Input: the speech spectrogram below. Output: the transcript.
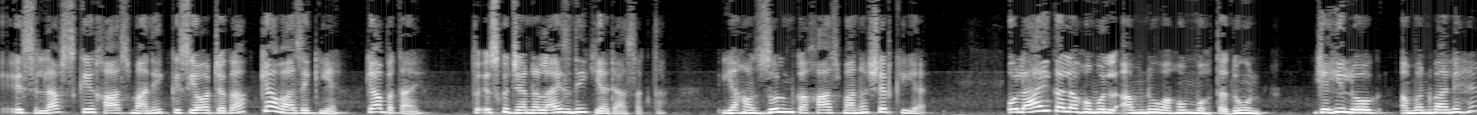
اس لفظ کے خاص معنی کسی اور جگہ کیا واضح کیے، کیا بتائیں؟ تو اس کو جنرلائز نہیں کیا جا سکتا۔ یہاں ظلم کا خاص معنی شرک ہی ہے۔ الائی کا لحم الامن وحم محتدون یہی لوگ امن والے ہیں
